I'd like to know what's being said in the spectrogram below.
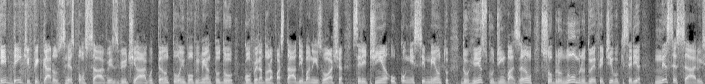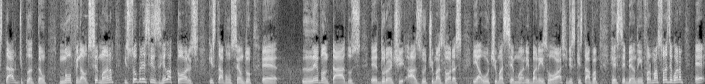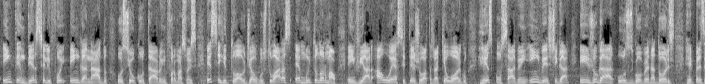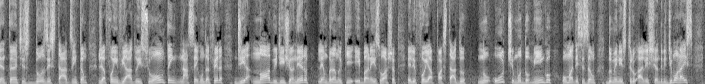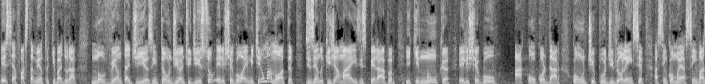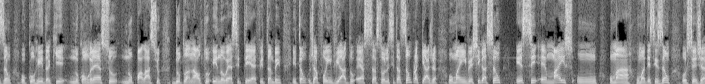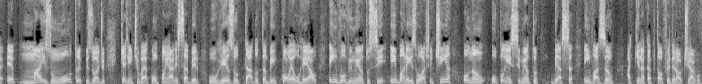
Identificar os responsáveis, viu, Tiago? Tanto o envolvimento do governador afastado, Ibanez Rocha, se ele tinha o conhecimento do risco de invasão, sobre o número do efetivo que seria necessário estar de plantão no final de semana e sobre esses relatórios que estavam sendo é, levantados eh, durante as últimas horas e a última semana. Ibanez Rocha disse que estava recebendo informações, agora é entender se ele foi enganado ou se ocultaram informações. Esse ritual de Augusto Aras é muito normal, enviar ao STJ, já que é o órgão responsável em investigar e julgar os governadores, representantes dos estados. Então, já foi enviado isso ontem, na segunda-feira, dia 9 de janeiro. Lembrando que Ibanez Rocha Rocha, ele foi afastado no último domingo, uma decisão do ministro Alexandre de Moraes, esse afastamento que vai durar 90 dias. Então, diante disso, ele chegou a emitir uma nota dizendo que jamais esperava e que nunca ele chegou a concordar com um tipo de violência, assim como essa invasão ocorrida aqui no Congresso, no Palácio do Planalto e no STF também. Então, já foi enviado essa solicitação para que haja uma investigação esse é mais um, uma, uma decisão, ou seja, é mais um outro episódio que a gente vai acompanhar e saber o resultado também. Qual é o real envolvimento, se Ibanez Rocha tinha ou não o conhecimento dessa invasão aqui na capital federal. Tiago.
